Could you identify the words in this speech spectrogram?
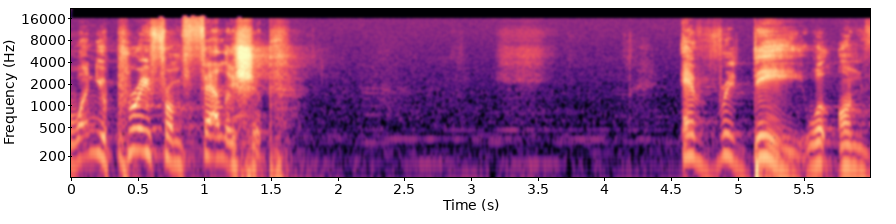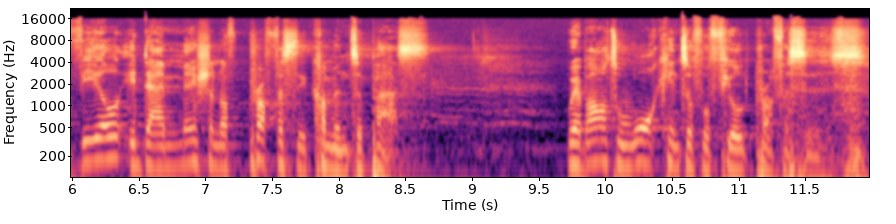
But when you pray from fellowship, every day will unveil a dimension of prophecy coming to pass. We're about to walk into fulfilled prophecies.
